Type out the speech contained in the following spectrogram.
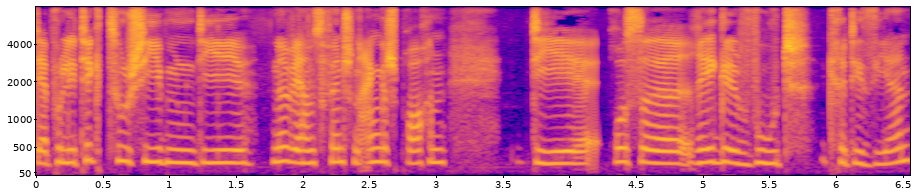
der Politik zuschieben, die, ne, wir haben es vorhin schon angesprochen, die große Regelwut kritisieren.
